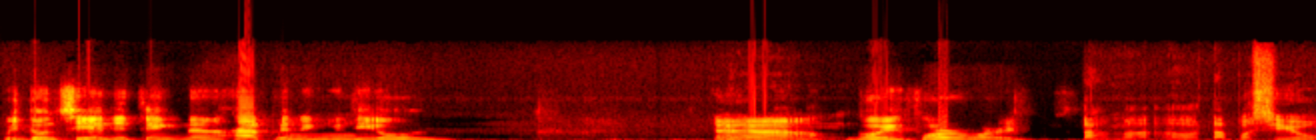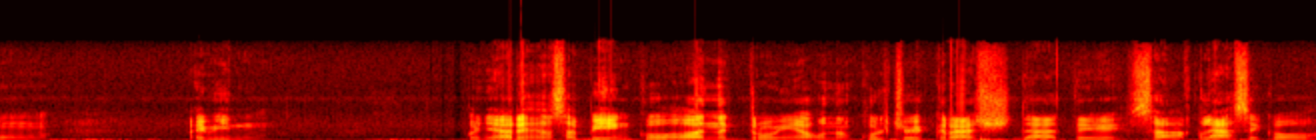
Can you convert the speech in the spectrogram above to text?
we don't see anything na happening Oo. with the old uh, Yung- going forward. Tama. Oh, tapos yung I mean kunyari sasabihin ko, ah, nag-drawing ako ng culture crash dati sa klase ko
